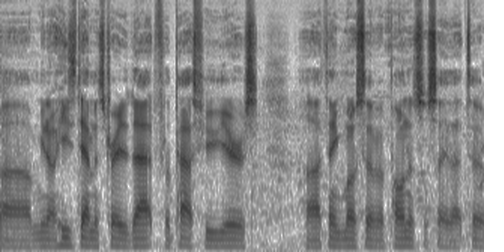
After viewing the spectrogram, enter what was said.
um, you know, he's demonstrated that for the past few years. Uh, I think most of the opponents will say that too.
